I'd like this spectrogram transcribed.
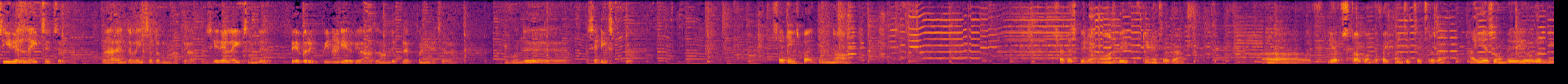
சீரியல் லைட்ஸ் வச்சுருக்கேன். வேறு எந்த லைட் செட்டப்பும் நடக்கல சீரியல் லைட்ஸ் வந்து பேப்பருக்கு பின்னாடி இருக்குல்ல அதில் வந்து ப்ளக் பண்ணி வச்சுருக்கேன். இப்போ வந்து செட்டிங்ஸ் செட்டிங்ஸ் பார்த்தீங்கன்னா ஷட்டர் ஸ்பீட் வந்து ஒன் பை ஃபிஃப்டின் வச்சுருக்கேன். எஃப் ஸ்டாப் வந்து ஃபைவ் பாயிண்ட் சிக்ஸ் வச்சுருக்கேன். ஐஎஸ் வந்து எவ்வளோ லீ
